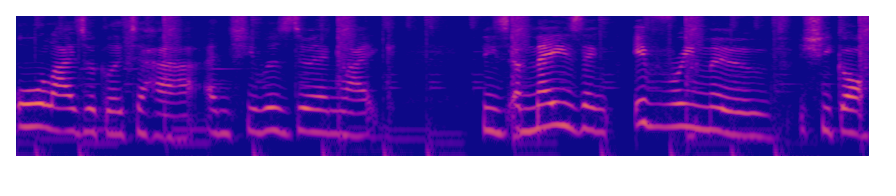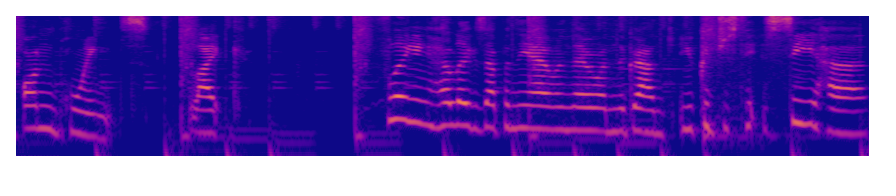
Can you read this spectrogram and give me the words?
all eyes were glued to her and she was doing like these amazing every move she got on point like flinging her legs up in the air when they were on the ground you could just see her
